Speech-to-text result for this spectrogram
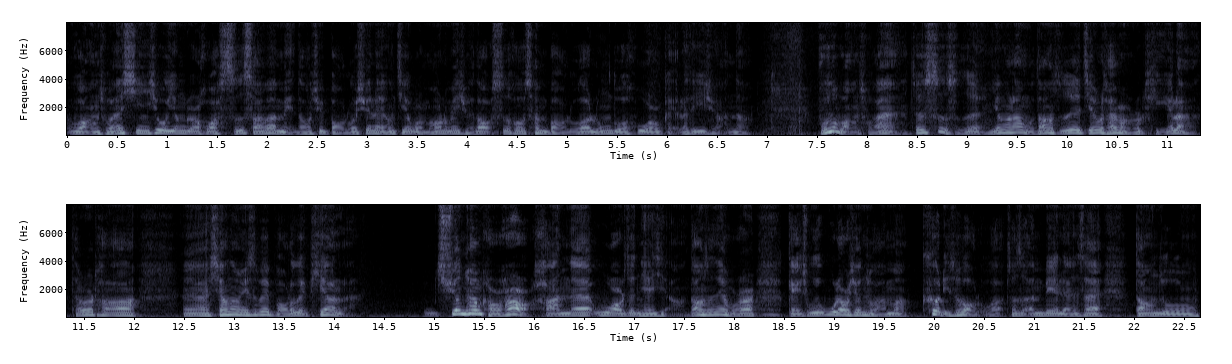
网传新秀英哥花十三万美刀去保罗训练营，结果毛都没学到。事后趁保罗隆多互殴，给了他一拳呢。不是网传，这是事实。英格拉姆当时接受采访时候提了，他说他，呃，相当于是被保罗给骗了。宣传口号喊的“乌嗷震天响”，当时那会儿给出的物料宣传嘛，克里斯保罗，这是 NBA 联赛当中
